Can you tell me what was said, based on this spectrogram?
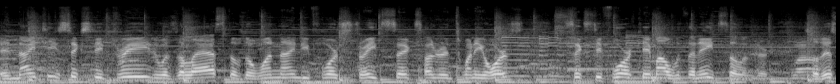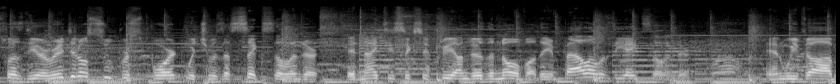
In 1963, it was the last of the 194 straight six, 120 horse. 64 came out with an eight cylinder. Wow. So this was the original Super Sport, which was a six cylinder in 1963 under the Nova. The Impala was the eight cylinder. Wow. And we've, um,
